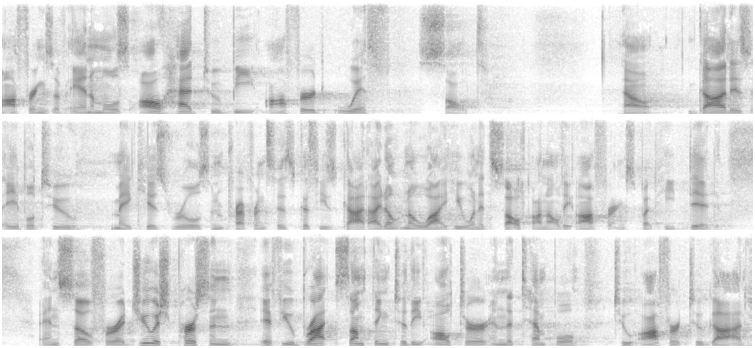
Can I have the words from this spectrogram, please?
offerings of animals, all had to be offered with salt. Now, God is able to make his rules and preferences because he's God. I don't know why he wanted salt on all the offerings, but he did. And so, for a Jewish person, if you brought something to the altar in the temple to offer to God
